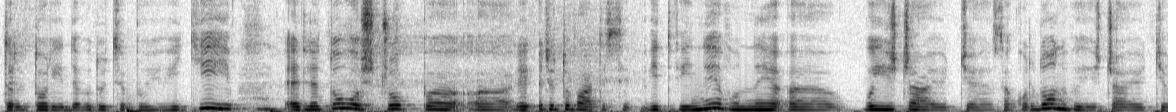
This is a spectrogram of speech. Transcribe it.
територій, де ведуться бойові дії, е, для того, щоб е, е, рятуватися від війни, вони е, виїжджають е, за кордон, виїжджають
